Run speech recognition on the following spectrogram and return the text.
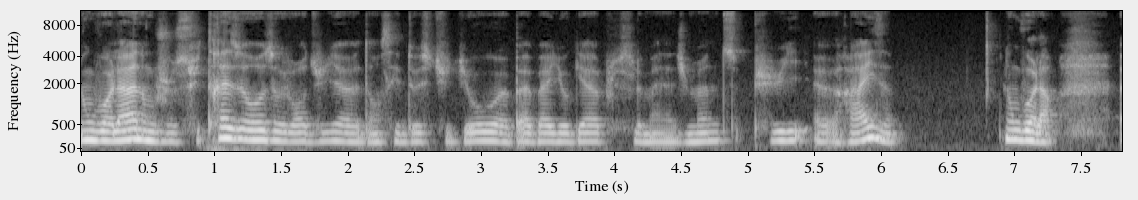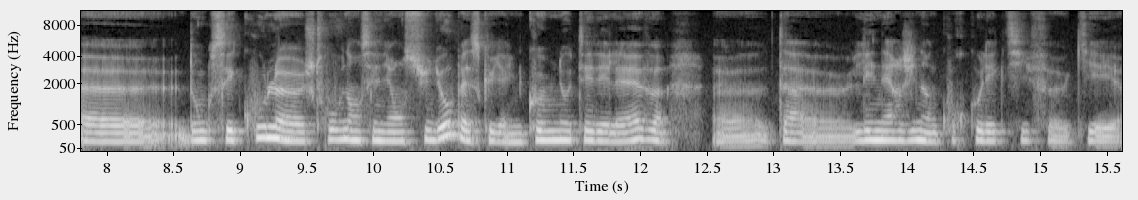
Donc voilà, donc je suis très heureuse aujourd'hui dans ces deux studios, Baba Yoga plus le management, puis Rise. Donc voilà, euh, donc c'est cool, euh, je trouve, d'enseigner en studio parce qu'il y a une communauté d'élèves, euh, tu as l'énergie d'un cours collectif qui est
